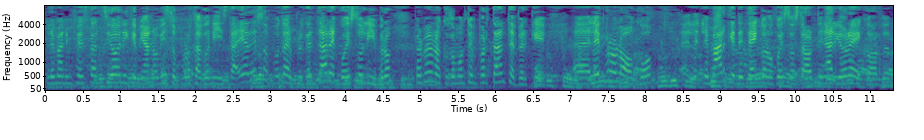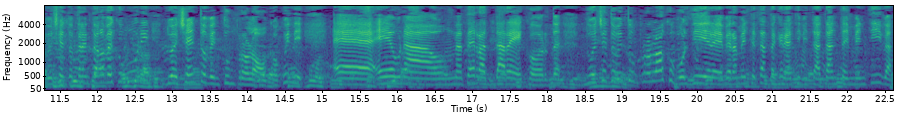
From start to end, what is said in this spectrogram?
le manifestazioni che mi hanno visto protagonista. E adesso poter presentare questo libro. Per me è una cosa molto importante perché eh, le Proloco, eh, le, Marche detengono questo straordinario record, 239 comuni, 221 Proloco, quindi eh, è una, una, terra da record. 221 Proloco vuol dire veramente tanta creatività, tanta inventiva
